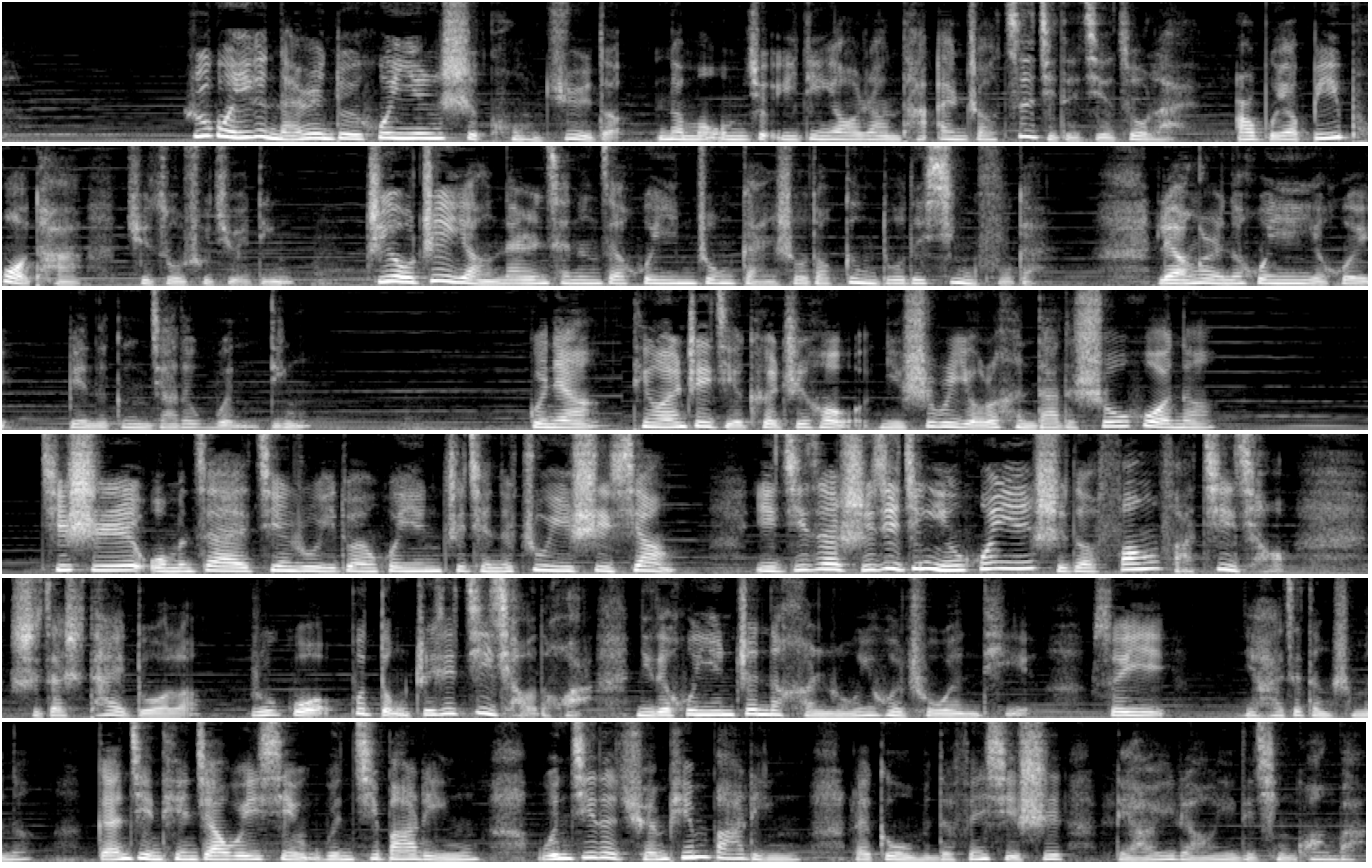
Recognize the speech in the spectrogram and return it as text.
如果一个男人对婚姻是恐惧的，那么我们就一定要让他按照自己的节奏来，而不要逼迫他去做出决定。只有这样，男人才能在婚姻中感受到更多的幸福感。两个人的婚姻也会变得更加的稳定。姑娘，听完这节课之后，你是不是有了很大的收获呢？其实我们在进入一段婚姻之前的注意事项，以及在实际经营婚姻时的方法技巧，实在是太多了。如果不懂这些技巧的话，你的婚姻真的很容易会出问题。所以你还在等什么呢？赶紧添加微信文姬八零，文姬的全拼八零，来跟我们的分析师聊一聊你的情况吧。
